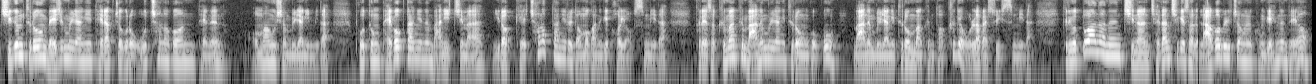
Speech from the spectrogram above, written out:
지금 들어온 매집 물량이 대략적으로 5천억 원 되는 어마무시한 물량입니다. 보통 100억 단위는 많이 있지만 이렇게 천억 단위를 넘어가는 게 거의 없습니다. 그래서 그만큼 많은 물량이 들어온 거고 많은 물량이 들어온 만큼 더 크게 올라갈 수 있습니다. 그리고 또 하나는 지난 재단 측에서 락업 일정을 공개했는데요.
